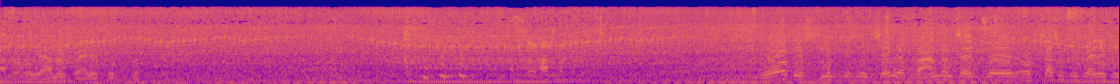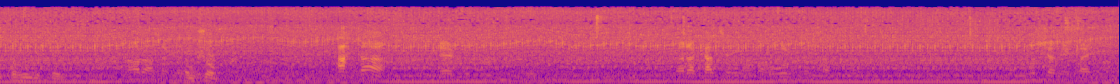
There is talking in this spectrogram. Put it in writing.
also habe ich auch noch Schweinefutter. Achso, hast du das? Ja, das, ich habe das nicht gesehen, auf der anderen Seite es auch so viel Schweinefutter hingestellt. Ah, da Vom Shop. Ach, da. Sehr gut. Ja, da kannst du ihn auch mal holen. hast. Muss ja nicht gleich machen.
